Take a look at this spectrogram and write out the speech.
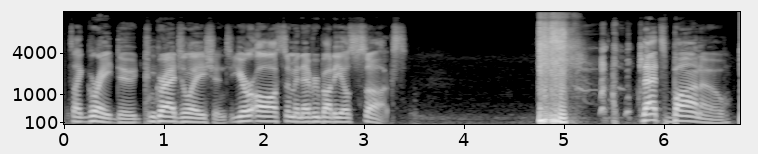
It's like, great, dude. Congratulations. You're awesome and everybody else sucks. That's Bono.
